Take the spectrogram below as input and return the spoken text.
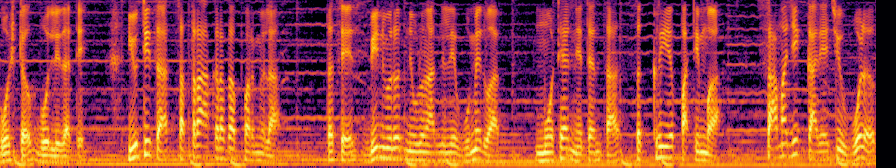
गोष्ट बोलली जाते. युतीचा सतरा अकराचा फॉर्म्युला तसेच बिनविरोध निवडून आलेले उमेदवार मोठ्या नेत्यांचा सक्रिय पाठिंबा सामाजिक कार्याची ओळख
